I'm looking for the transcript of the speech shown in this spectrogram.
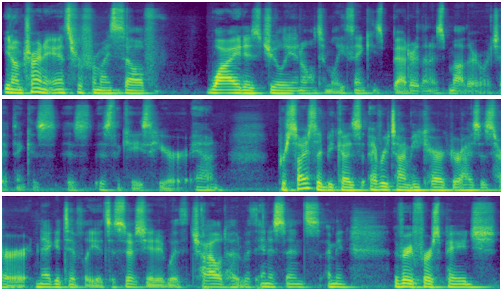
you know I'm trying to answer for myself. Why does Julian ultimately think he's better than his mother, which I think is is is the case here, and precisely because every time he characterizes her negatively, it's associated with childhood, with innocence. I mean, the very first page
